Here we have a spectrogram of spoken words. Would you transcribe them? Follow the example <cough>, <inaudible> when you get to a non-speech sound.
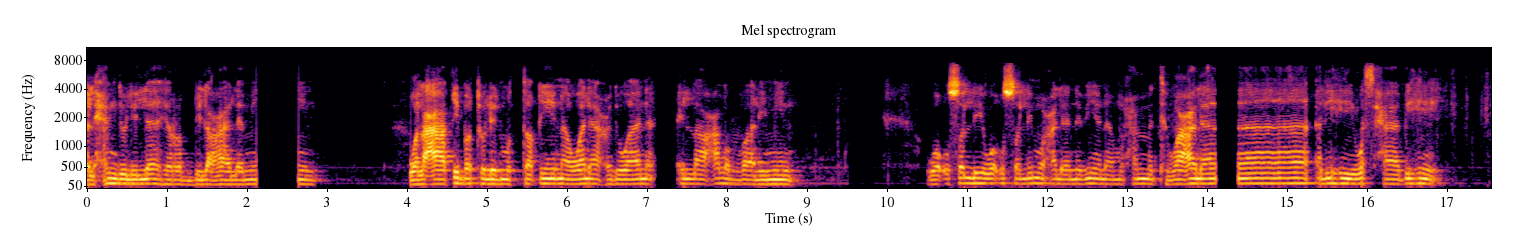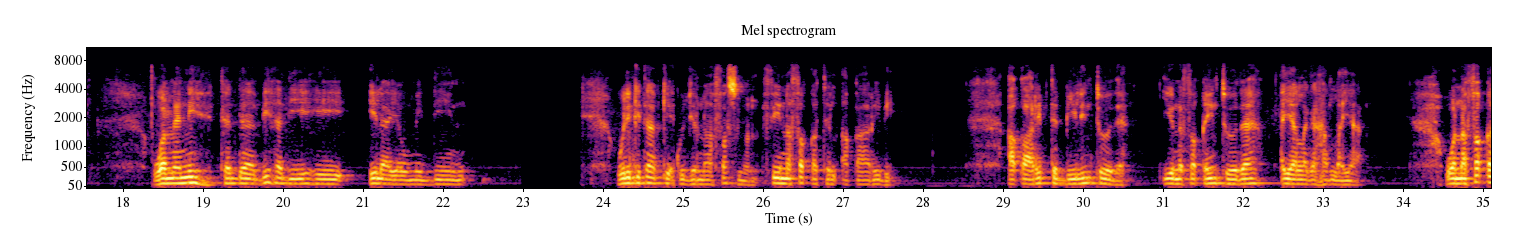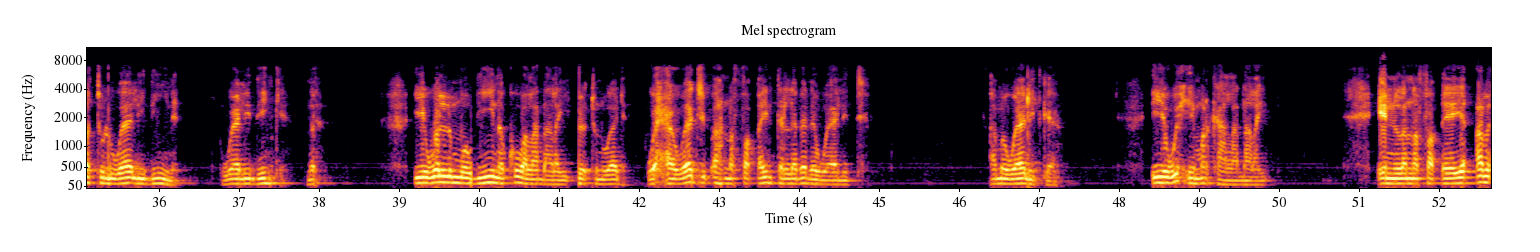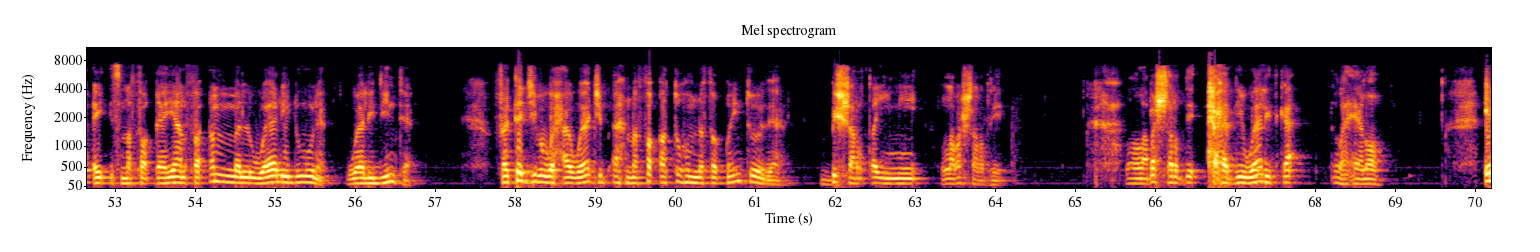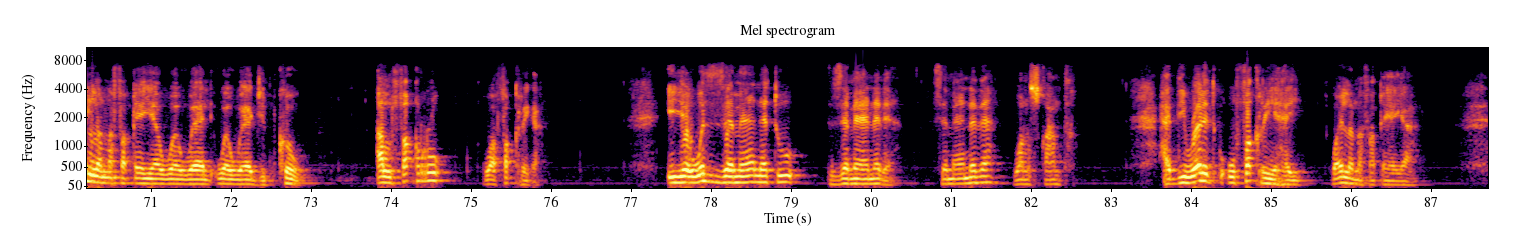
الحمد لله رب العالمين والعاقبة للمتقين ولا عدوان إلا على الظالمين وأصلي وأسلم على نبينا محمد وعلى آله وأصحابه ومن اهتدى بهديه إلى يوم الدين weli kitaabkii ku jirnaa faslun fii nafaqati alaqaaribi aqaaribta biilintooda iyo nafaqayntooda ayaa laga hadlayaa. Wa nafaqatu lwaalidiina waalidiinka iyo walmowdiina kuwa la dhalay waxaa waajib. Ah nafaqaynta labada waalid ama waalidka iyo wixii markaa la dhalay. In la nafaqeeyo ama ay isnafaqeeyaan fa ama alwaaliduuna waalidiinta fatajibu waxaa waajib ah nafaqatuhum nafaqeyntooda bishardayni laba shardi laba shardi haddii waalidka la helo in la nafaqeeyaa waa waa waajib kow alfaqru waa faqriga iyo wazamaanatu zamaanada zamaanada waa nusqaanta haddii waalidku uu faqri yahay waa in la nafaqeeyaa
